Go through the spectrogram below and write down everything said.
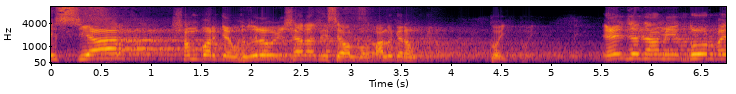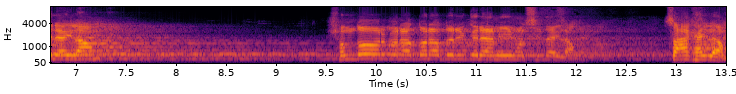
এই চেয়ার সম্পর্কে হুজুরেও ইশারা দিছে, অল্প বালুকের কই? এই যে আমি দৌড় বাইরে আইলাম, সুন্দর করে দৌড়াদৌড়ি করে আমি মসজিদে আইলাম, চা খাইলাম।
